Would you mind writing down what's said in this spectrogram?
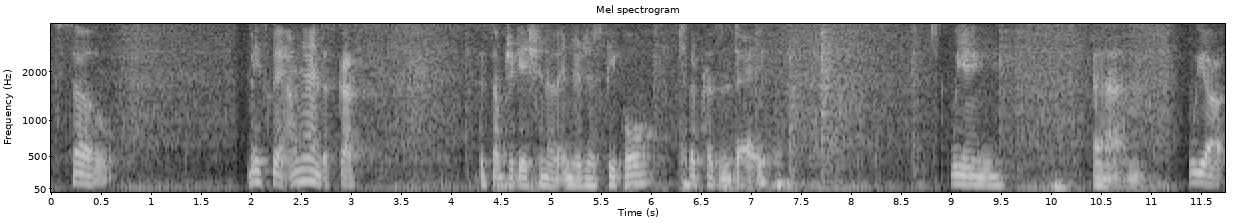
So, basically, I'm going to discuss the subjugation of indigenous people to the present day. We, um, we are,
